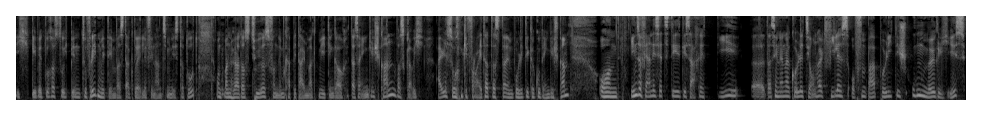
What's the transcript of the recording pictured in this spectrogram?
Ich gebe durchaus zu, ich bin zufrieden mit dem, was der aktuelle Finanzminister tut. Und man hört aus Zürs von dem Kapitalmarktmeeting auch, dass er Englisch kann, was, glaube ich, alle so gefreut hat, dass da ein Politiker gut Englisch kann. Und insofern ist jetzt die, die Sache die, äh, dass in einer Koalition halt vieles offenbar politisch unmöglich ist.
